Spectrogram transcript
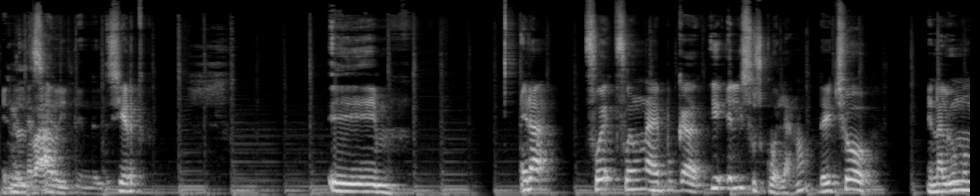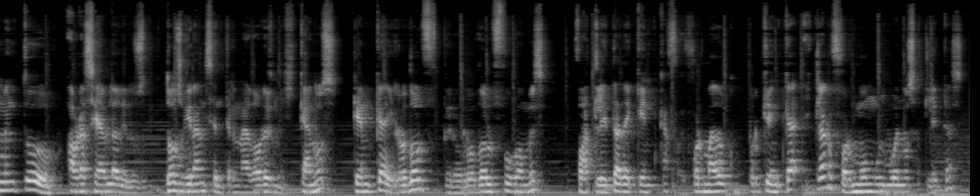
en el nevado y en el desierto. Eh, era, fue, fue una época, él y su escuela, ¿no? De hecho, En algún momento, ahora se habla de los dos grandes entrenadores mexicanos, Kemka y Rodolfo, pero Rodolfo Gómez fue atleta de Kemka, fue formado por Kemka y claro, formó muy buenos atletas,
